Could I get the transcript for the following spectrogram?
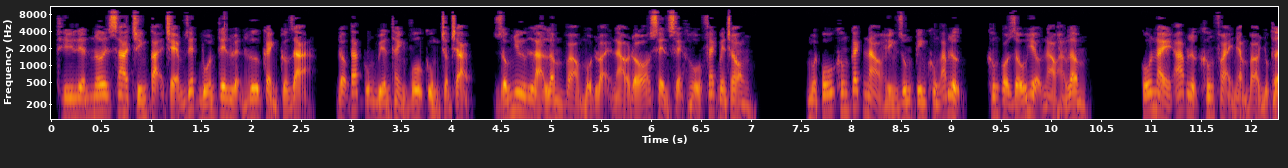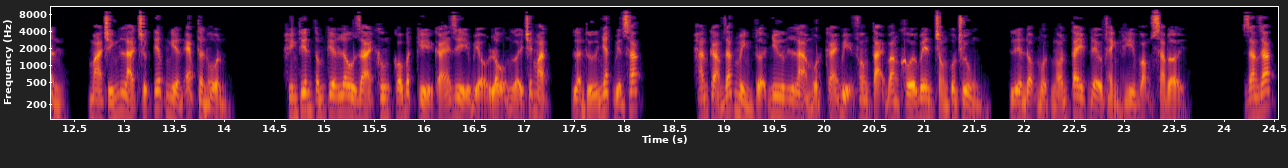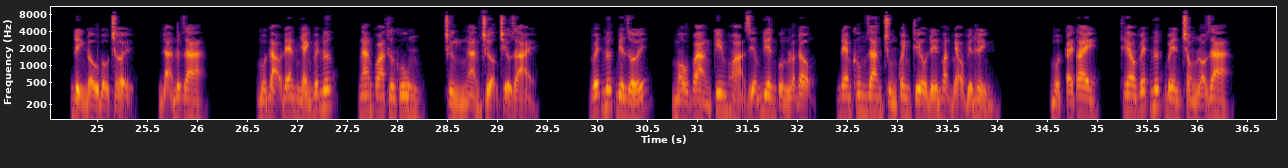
Thì liền nơi xa chính tại chém giết bốn tên luyện hư cảnh cường giả, động tác cũng biến thành vô cùng chậm chạp, giống như là lâm vào một loại nào đó sền sệt hổ phách bên trong. Một cỗ không cách nào hình dung kinh khủng áp lực, không có dấu hiệu nào hàn lâm. Cỗ này áp lực không phải nhằm vào nhục thân, mà chính là trực tiếp nghiền ép thần hồn. Hình thiên tấm kia lâu dài không có bất kỳ cái gì biểu lộ người trước mặt, lần thứ nhất biến sắc hắn cảm giác mình tựa như là một cái bị phong tại băng khối bên trong côn trùng, liền động một ngón tay đều thành hy vọng xa vời. Giang giác, đỉnh đầu bầu trời, đã nứt ra. Một đạo đen nhánh vết nước, ngang qua thương khung, chừng ngàn trượng chiều dài. Vết nước biên giới, màu vàng kim hỏa diễm điên cùng loạt động, đem không gian chúng quanh tiêu đến vặn bèo biến hình. Một cái tay, theo vết nước bên trong ló ra.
